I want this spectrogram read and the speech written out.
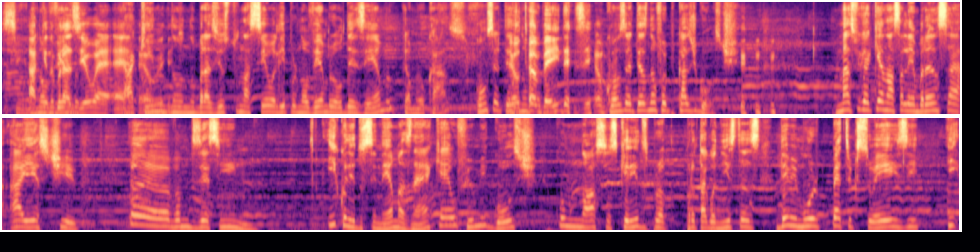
Se Aqui no novembro- Brasil é. é, Aqui realmente. no, no Brasil, se tu nasceu ali por novembro ou dezembro, que é o meu caso, com certeza Eu não também Foi, dezembro. com certeza não foi por causa de Ghost. Mas fica aqui a nossa lembrança a este, ah, vamos dizer assim, ícone dos cinemas, né? Que é o filme Ghost, com nossos queridos pro- protagonistas Demi Moore, Patrick Swayze e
